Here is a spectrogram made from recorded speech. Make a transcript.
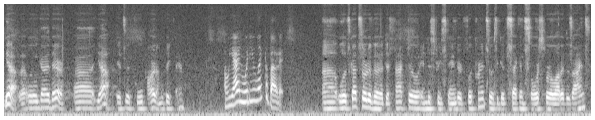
Yeah, that little guy there. Uh, yeah, it's a cool part. I'm a big fan. Oh yeah, and what do you like about it? Uh, well, it's got sort of a de facto industry standard footprint, so it's a good second source for a lot of designs.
